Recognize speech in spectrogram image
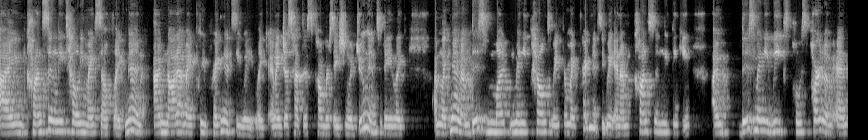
I'm constantly telling myself, like, man, I'm not at my pre pregnancy weight. Like, and I just had this conversation with Julian today. Like, I'm like, man, I'm this much, many pounds away from my pregnancy weight. And I'm constantly thinking, I'm this many weeks postpartum. And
